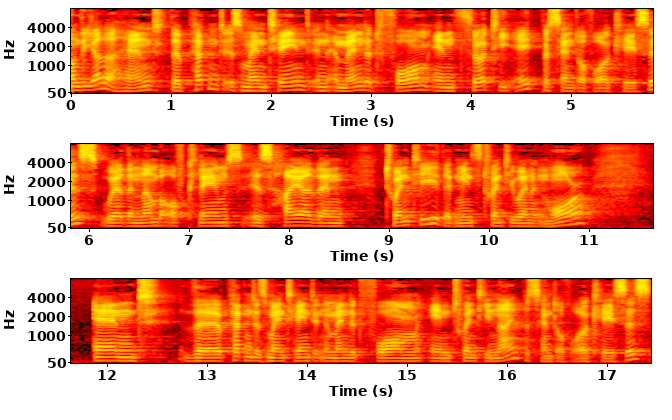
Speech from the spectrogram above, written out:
On the other hand, the patent is maintained in amended form in 38% of all cases where the number of claims is higher than 20, that means 21 and more. And the patent is maintained in amended form in 29% of all cases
